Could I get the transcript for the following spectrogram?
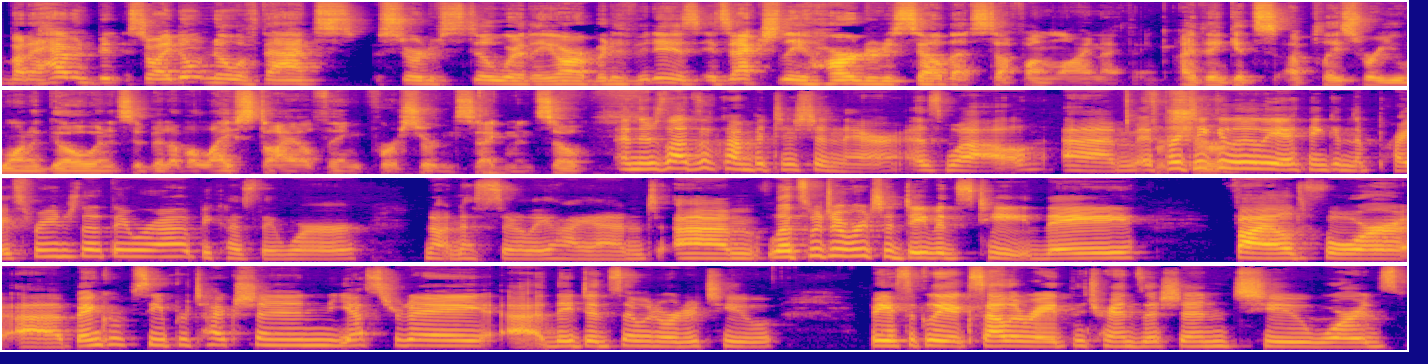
but I haven't been so I don't know if that's sort of still where they are, but if it is, it's actually harder to sell that stuff online, I think. I think it's a place where you want to go and it's a bit of a lifestyle thing for a certain segment. So And there's lots of competition there as well. Um, particularly sure. I think in the price range that they were at because they were not necessarily high end. Um, let's switch over to David's Tea. They filed for uh, bankruptcy protection yesterday. Uh, they did so in order to basically accelerate the transition towards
